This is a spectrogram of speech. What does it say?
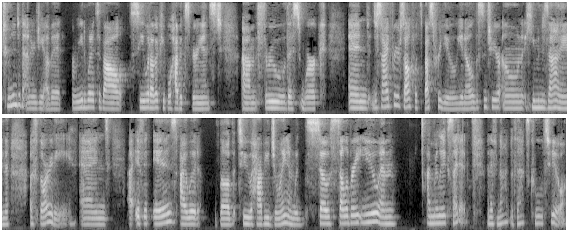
tune into the energy of it, read what it's about, see what other people have experienced um, through this work, and decide for yourself what's best for you. You know, listen to your own human design authority. And uh, if it is, I would love to have you join and would so celebrate you. And I'm really excited. And if not, that's cool too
